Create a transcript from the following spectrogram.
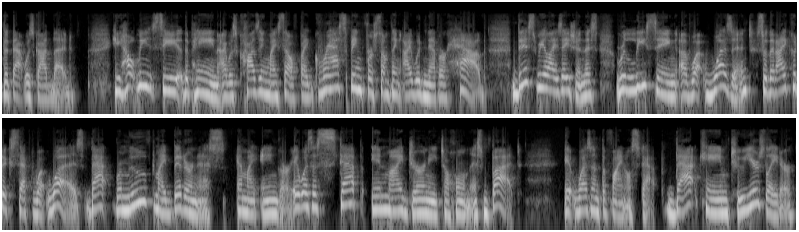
that that was God led. He helped me see the pain I was causing myself by grasping for something I would never have. This realization, this releasing of what wasn't so that I could accept what was, that removed my bitterness and my anger. It was a step in my journey to wholeness, but it wasn't the final step. That came two years later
